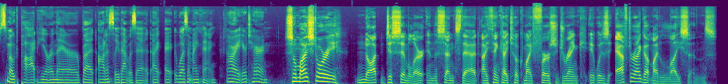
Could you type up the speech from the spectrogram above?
Smoked pot here and there, but honestly, that was it. I, I it wasn't my thing. All right, your turn. So my story not dissimilar in the sense that I think I took my first drink. It was after I got my license.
